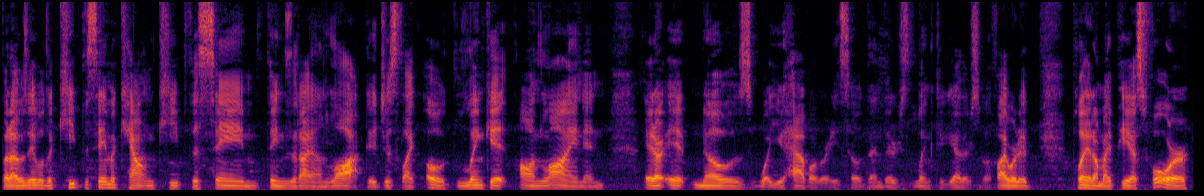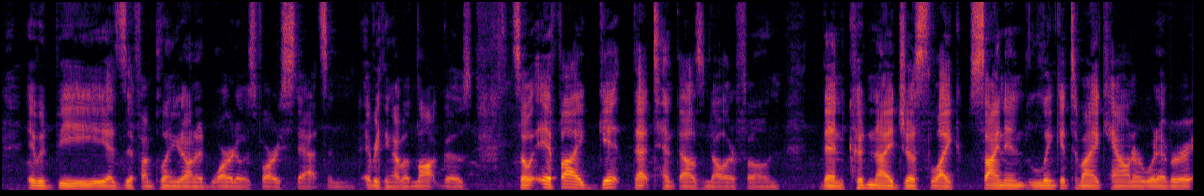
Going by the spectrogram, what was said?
but i was able to keep the same account and keep the same things that i unlocked it just like oh link it online and it, it knows what you have already so then they're just linked together so if i were to play it on my ps4 it would be as if i'm playing it on eduardo as far as stats and everything i've unlocked goes so if i get that $10000 phone then couldn't I just like sign in, link it to my account or whatever,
